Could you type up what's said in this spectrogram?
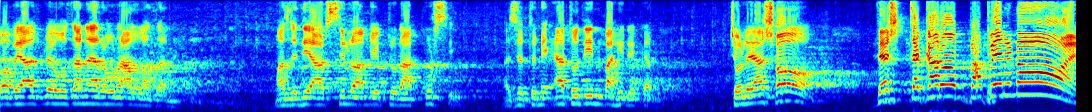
কবে আসবে ও জানে আর ওরা আল্লাহ জানে। মাঝে দিয়ে আসছিল, আমি একটু রাগ করছি। আচ্ছা তুমি এতদিন বাহিরে কেন? চলে আসো। দেশটা কারও বাপের নয়।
